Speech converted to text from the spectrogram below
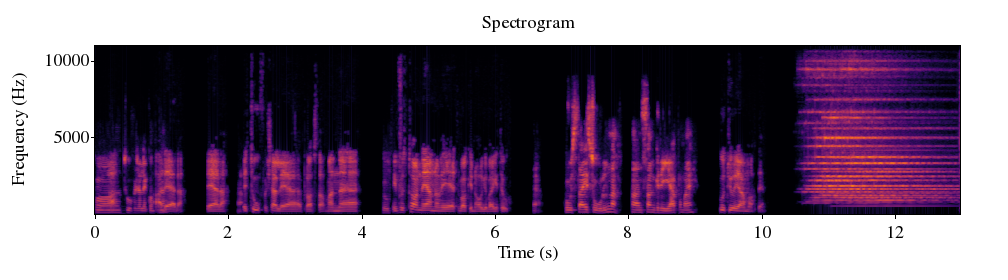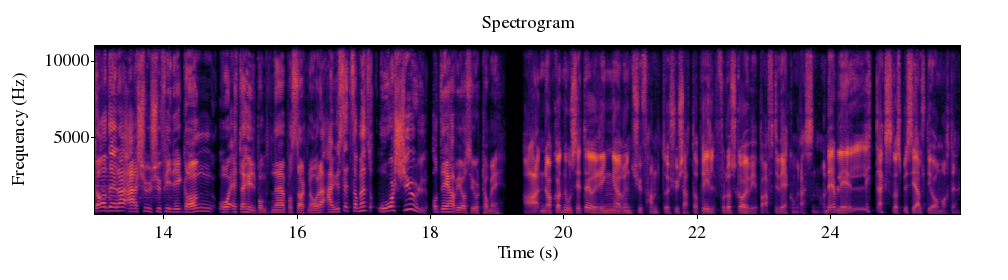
på Ja. to forskjellige Ja, det er det. Det er det. Det er to forskjellige plasser, men uh, vi får ta den igjen når vi er tilbake i Norge begge to. Kos deg i solen, da. Ha en sangria på meg. God tur hjem, Martin. Da dere er 2024 i gang, og et av høydepunktene på starten av året er jo sett sammen et årshjul, og det har vi også gjort, Tommy. Ja, Akkurat nå sitter jeg og ringer rundt 25. og 26. april, for da skal vi på FTV-kongressen. Og det blir litt ekstra spesielt i år, Martin.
